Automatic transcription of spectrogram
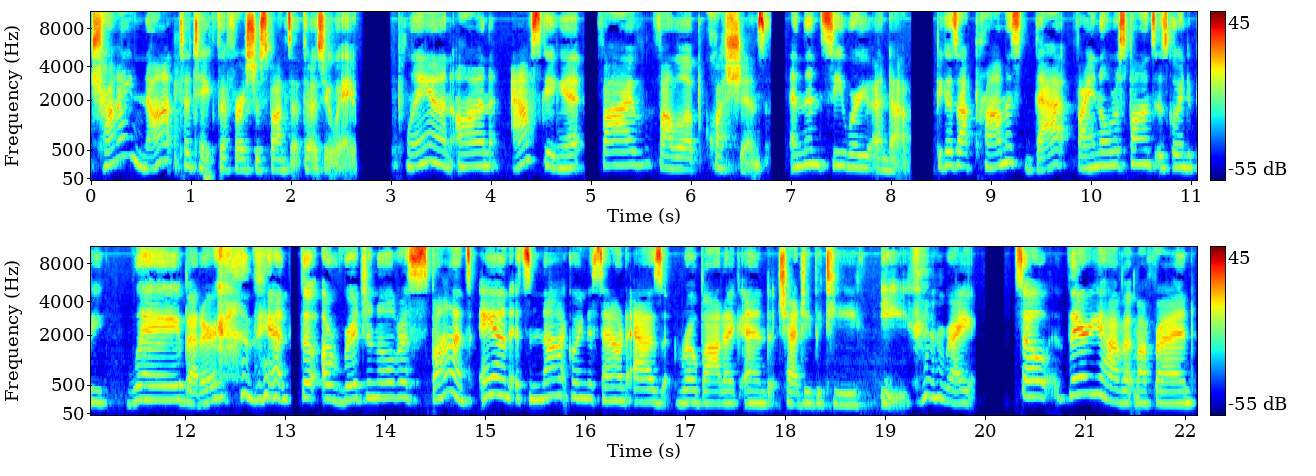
try not to take the first response that throws your way. Plan on asking it five follow up questions and then see where you end up. Because I promise that final response is going to be way better than the original response. And it's not going to sound as robotic and ChatGPT E, right? So there you have it, my friend.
